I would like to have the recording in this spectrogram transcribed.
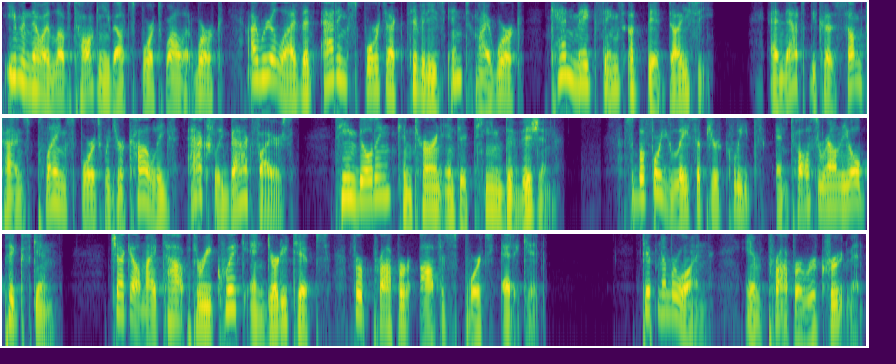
Even though I love talking about sports while at work, I realize that adding sports activities into my work can make things a bit dicey. And that's because sometimes playing sports with your colleagues actually backfires. Team building can turn into team division. So before you lace up your cleats and toss around the old pigskin, check out my top three quick and dirty tips for proper office sports etiquette. Tip number one improper recruitment.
